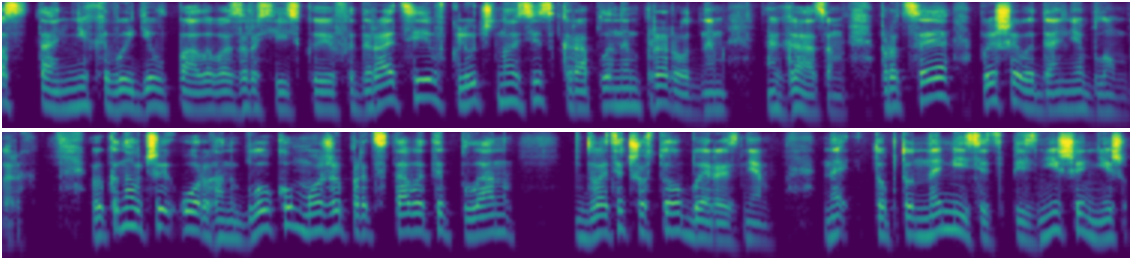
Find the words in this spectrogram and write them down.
останніх видів палива з Російської Федерації, включно зі скрапленим природним газом. Про це пише видання Bloomberg. Виконавчий орган блоку може представити план. 26 березня, тобто на місяць пізніше ніж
